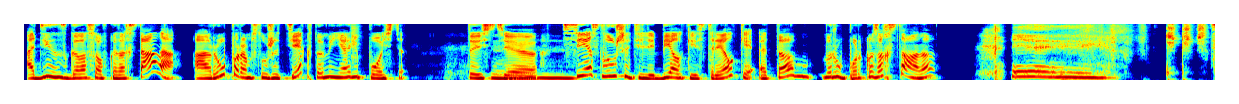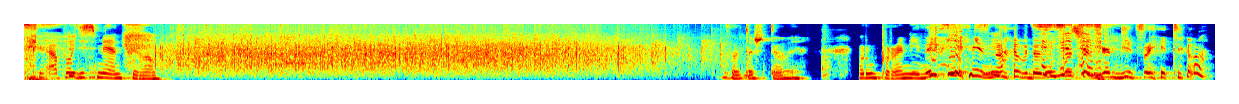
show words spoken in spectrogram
один из голосов Казахстана, а рупором служат те, кто меня репостит. То есть М. все слушатели «Белки и стрелки» — это рупор Казахстана. Ей. Аплодисменты вам. За то, что вы рупор Амины. Я не знаю, должны сейчас гордиться этим.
